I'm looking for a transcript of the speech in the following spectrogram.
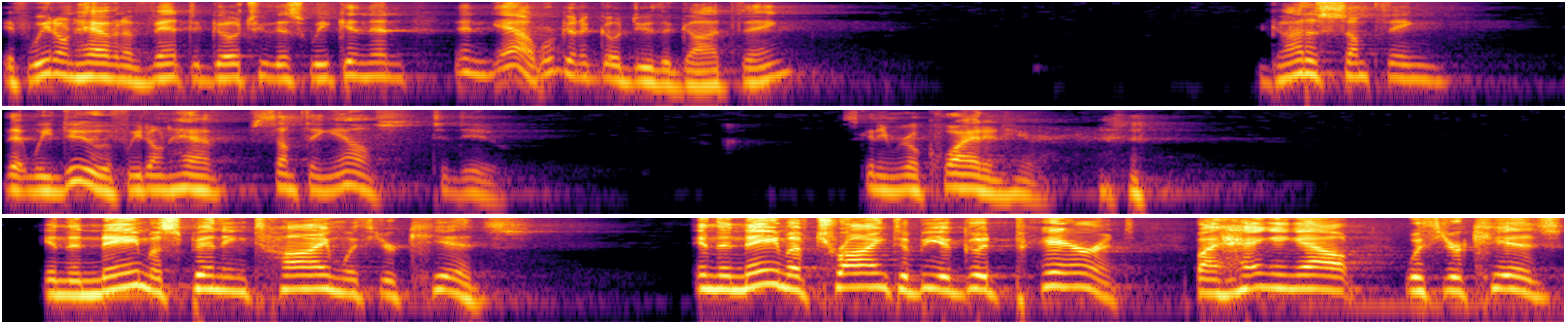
if we don't have an event to go to this weekend, then, then yeah, we're going to go do the God thing. God is something that we do if we don't have something else to do. It's getting real quiet in here. in the name of spending time with your kids, in the name of trying to be a good parent, by hanging out with your kids,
